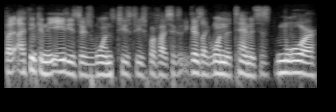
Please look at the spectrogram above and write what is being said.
But I think in the '80s there's ones, twos, threes, four, five, six. It goes like one to ten. It's just more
